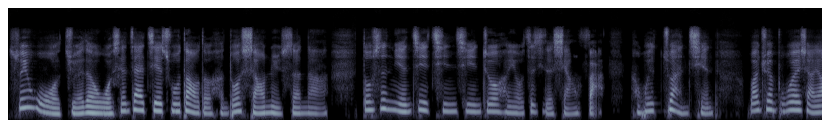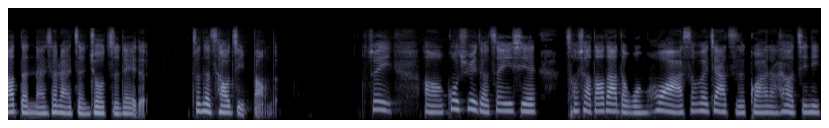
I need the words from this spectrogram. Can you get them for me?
所以我觉得，我现在接触到的很多小女生啊，都是年纪轻轻就很有自己的想法，很会赚钱，完全不会想要等男生来拯救之类的，真的超级棒的。所以，呃，过去的这一些从小到大的文化、社会价值观啊，还有经历，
